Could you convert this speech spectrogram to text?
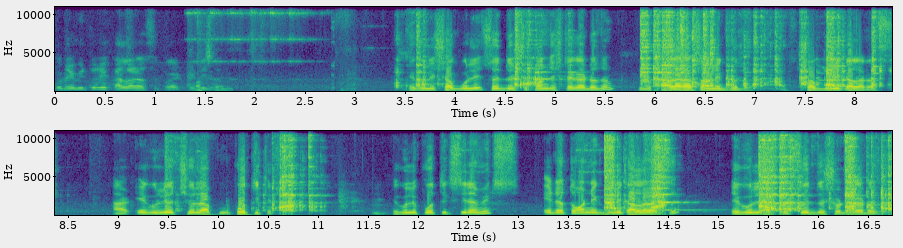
ওটার ভিতরে কালার আছে কয়েকটা আচ্ছা। ডিজাইন এগুলি সবগুলি চোদ্দশো পঞ্চাশ টাকা ডজন। কিন্তু কালার আছে অনেকগুলি। সবগুলি কালার আছে। আর এগুলি হচ্ছে হলো আপনার প্রতীকের। এগুলি প্রতীক সিরামিক্স এটা তো অনেকগুলি কালার আছে। এগুলি আপনার চোদ্দশো টাকা ডজন।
